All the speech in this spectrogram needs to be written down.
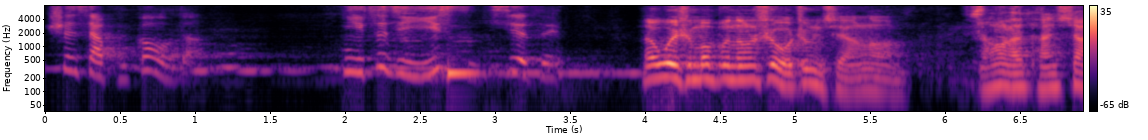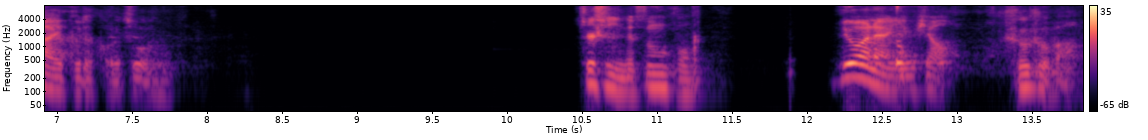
剩下不够的，你自己以死谢罪。那为什么不能是我挣钱了，然后来谈下一步的合作？这是你的分红，六万两银票，数数吧。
